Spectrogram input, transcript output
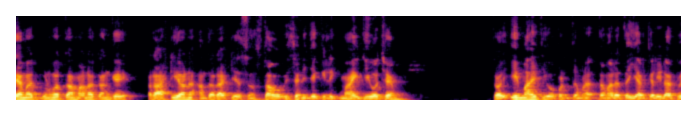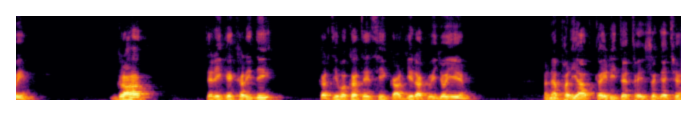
તેમજ ગુણવત્તા માનક અંગે રાષ્ટ્રીય અને આંતરરાષ્ટ્રીય સંસ્થાઓ વિશેની જે કેટલીક માહિતીઓ છે, તો એ માહિતીઓ પણ તમારે તૈયાર કરી રાખવી. ગ્રાહક તરીકે ખરીદી કરતી વખતે સી કાળજી રાખવી જોઈએ અને ફરિયાદ કઈ રીતે થઈ શકે છે?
